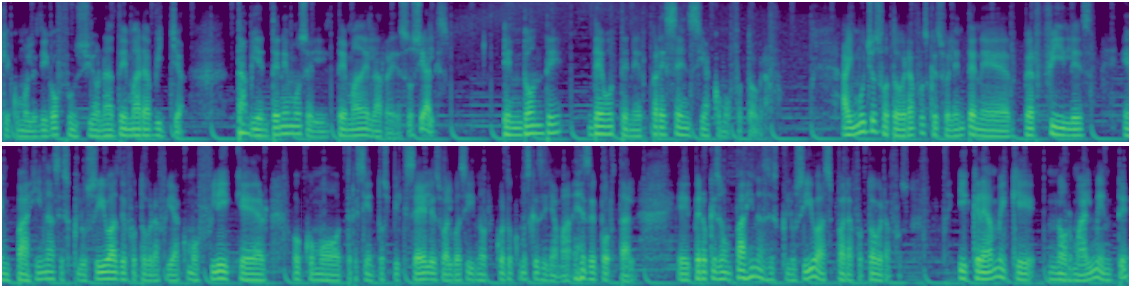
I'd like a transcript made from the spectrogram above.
que como les digo funciona de maravilla, también tenemos el tema de las redes sociales, en donde debo tener presencia como fotógrafo. Hay muchos fotógrafos que suelen tener perfiles en páginas exclusivas de fotografía como Flickr o como 300 píxeles o algo así, no recuerdo cómo es que se llama ese portal, eh, pero que son páginas exclusivas para fotógrafos. Y créanme que normalmente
